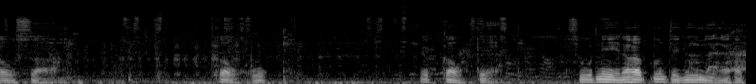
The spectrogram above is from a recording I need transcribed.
ก้าสามเก้าหกและเก้าแปดสูตรนี้นะครับ มันจะอยู่นี่นะครับ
